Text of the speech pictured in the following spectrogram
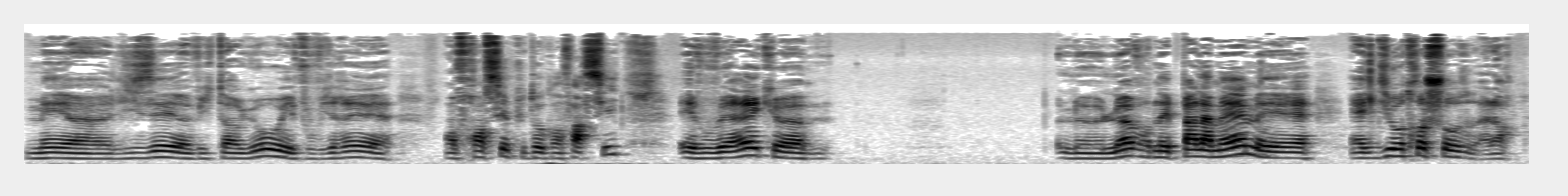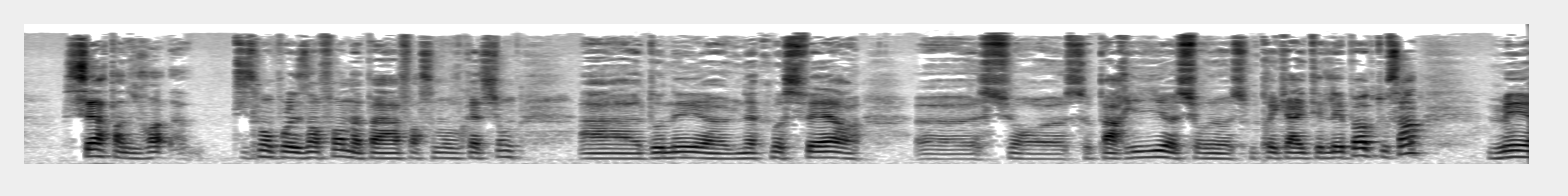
mais euh, lisez euh, Victor Hugo et vous verrez en français plutôt qu'en farci, et vous verrez que l'œuvre n'est pas la même et elle dit autre chose. Alors, certes, un divertissement pour les enfants n'a pas forcément vocation à donner euh, une atmosphère sur ce Paris, sur, une précarité de l'époque, tout ça, mais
